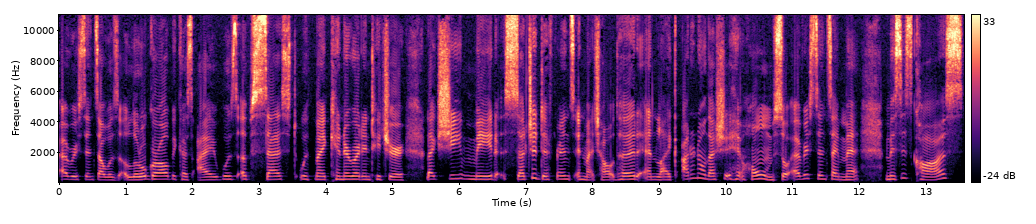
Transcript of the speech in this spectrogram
ever since I was a little girl because I was obsessed with my kindergarten teacher. Like she made such a difference in my childhood and like I don't know that shit hit home. So ever since I met Mrs. Koss,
